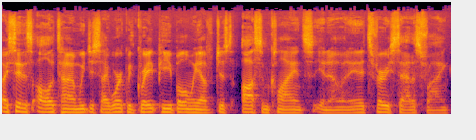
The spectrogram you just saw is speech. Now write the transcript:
I say this all the time. We just I work with great people and we have just awesome clients, you know, and it's very satisfying.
